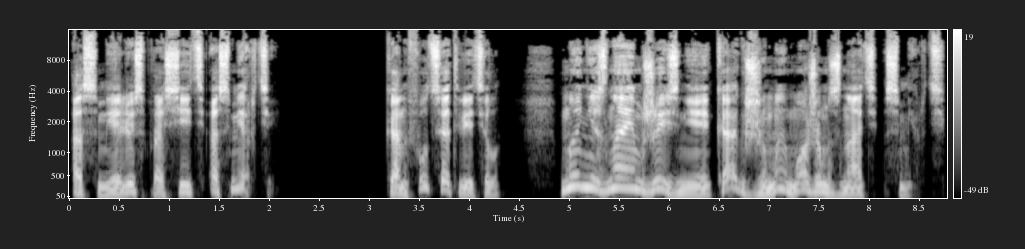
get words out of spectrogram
«Осмелюсь спросить о смерти». Конфуций ответил, «Мы не знаем жизни, как же мы можем знать смерть?»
